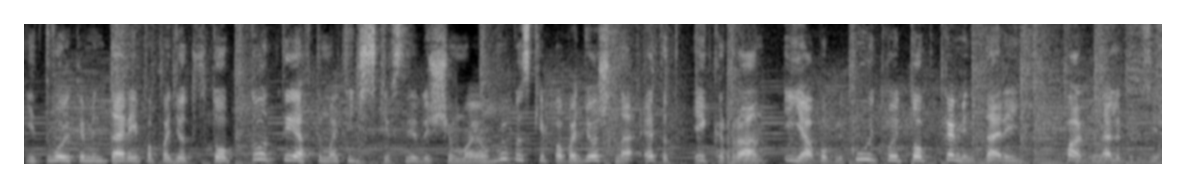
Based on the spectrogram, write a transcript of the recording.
и твой комментарий попадет в топ, то ты автоматически в следующем моем выпуске попадешь на этот экран, и я опубликую твой топ-комментарий. Погнали, друзья!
